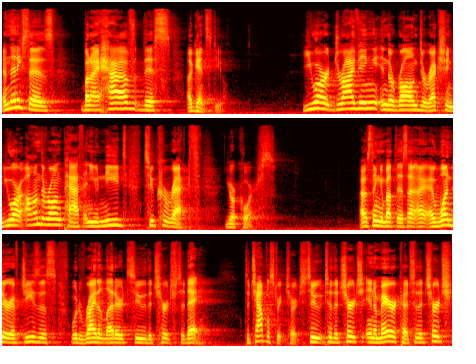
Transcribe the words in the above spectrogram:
And then he says, But I have this against you. You are driving in the wrong direction. You are on the wrong path, and you need to correct your course. I was thinking about this. I, I, wonder if Jesus would write a letter to the church today. to Chapel Street Church, to, to the church in America, to the church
